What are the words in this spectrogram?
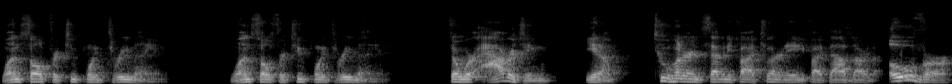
one sold for 2.3 million, one sold for 2.3 million. So we're averaging, you know, 275, 285,000 dollars over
